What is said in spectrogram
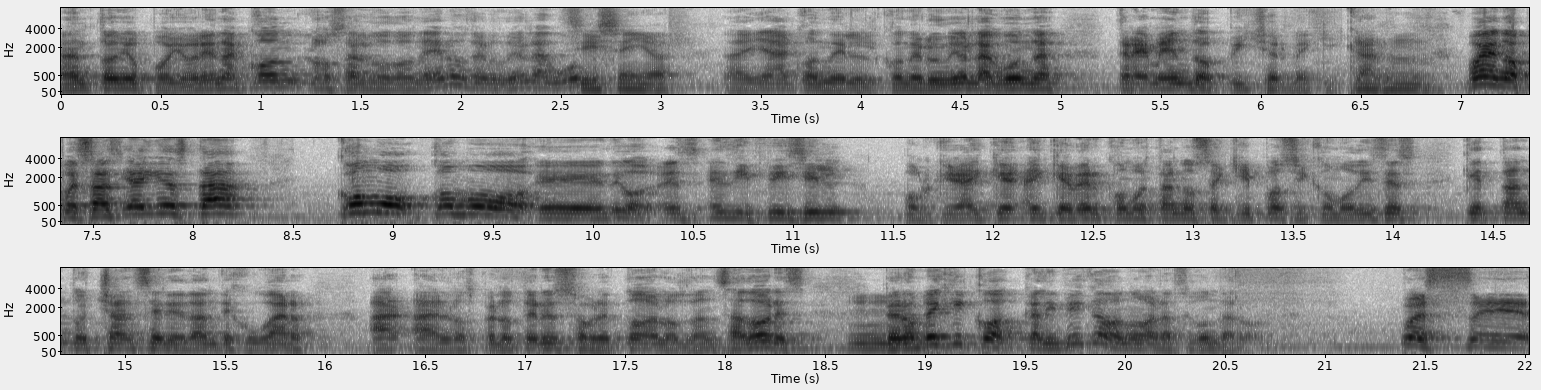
Antonio Pollorena con los algodoneros de Unión Laguna. Sí, señor. allá con el, con el Unión Laguna, tremendo pitcher mexicano. Bueno, pues así ahí está. ¿Cómo, cómo eh, digo, es, es difícil porque hay que, hay que ver cómo están los equipos y como dices, qué tanto chance le dan de jugar a, a los peloteros, sobre todo a los lanzadores. Pero México, ¿califica o no a la segunda ronda? Pues eh,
